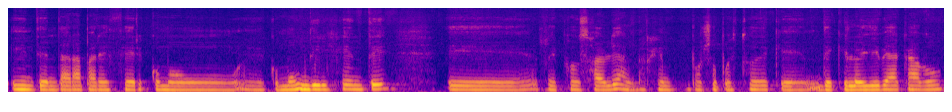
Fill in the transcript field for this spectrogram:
e intentar aparecer como un, eh, como un dirigente responsable, al margen, por supuesto, de que, de que lo lleve a cabo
